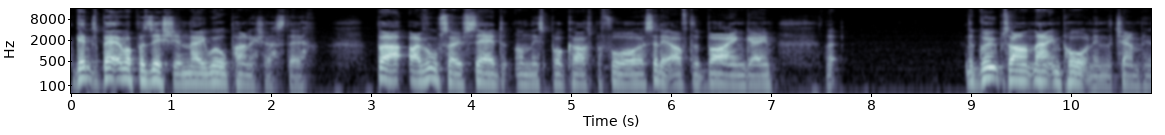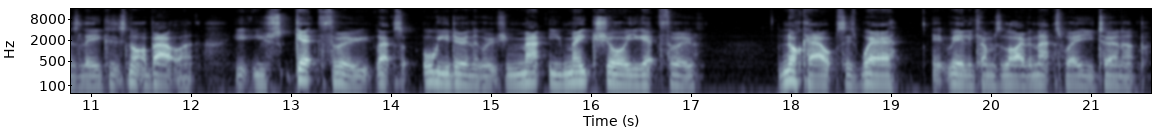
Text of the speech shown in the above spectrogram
Against better opposition, they will punish us there. But I've also said on this podcast before, I said it after the Bayern game, that the groups aren't that important in the Champions League because it's not about that you, you get through. That's all you do in the groups. You ma- you make sure you get through. Knockouts is where it really comes alive, and that's where you turn up.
